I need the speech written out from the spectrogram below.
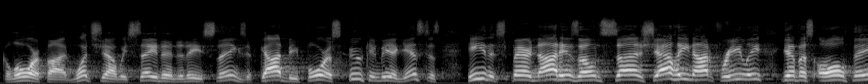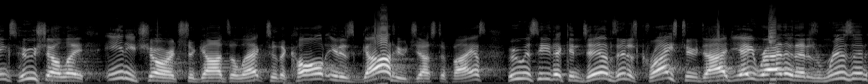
glorified. What shall we say then to these things? If God be for us, who can be against us? He that spared not his own son, shall he not freely give us all things? Who shall lay any charge to God's elect, to the called? It is God who justifies. Who is he that condemns? It is Christ who died, yea, rather, that is risen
